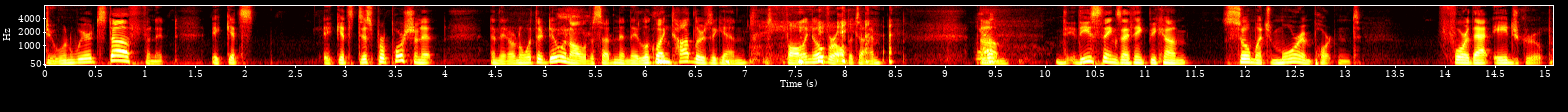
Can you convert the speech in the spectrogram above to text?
doing weird stuff and it it gets it gets disproportionate and they don't know what they're doing all of a sudden and they look like toddlers again falling over all the time. Um, th- these things i think become so much more important for that age group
